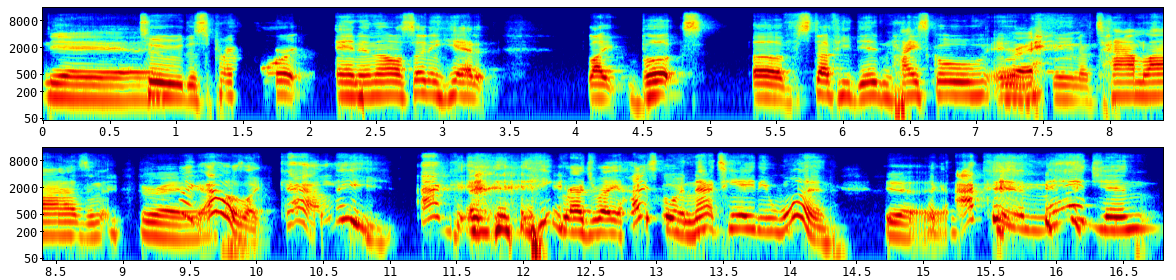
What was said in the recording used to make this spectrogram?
yeah, to the Supreme Court, and then all of a sudden he had like books of stuff he did in high school and right. you know timelines and right. Like I was like, golly, I could, he graduated high school in 1981. Yeah, like I couldn't imagine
